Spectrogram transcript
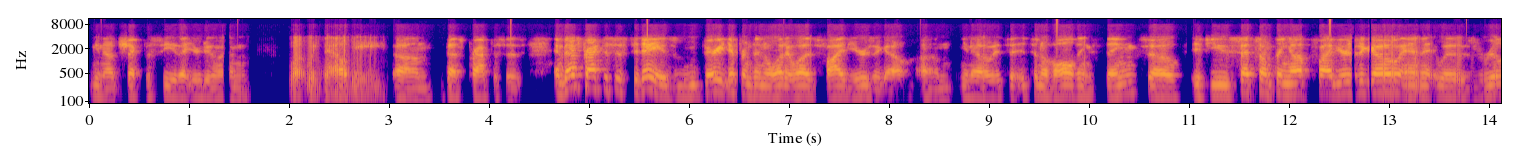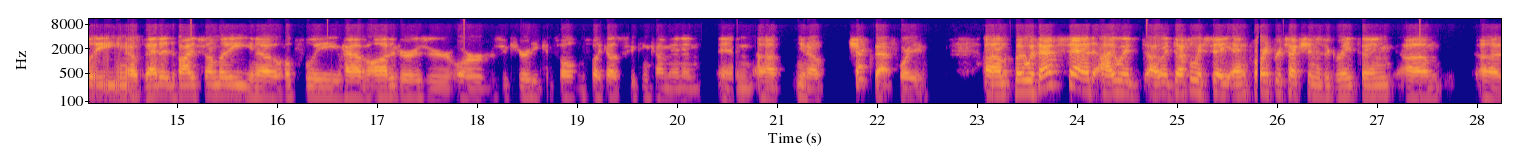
you know check to see that you're doing what would now be um, best practices. And best practices today is very different than what it was five years ago. Um, you know, it's it's an evolving thing. So if you set something up five years ago and it was really you know vetted by somebody, you know, hopefully you have auditors or or security consultants like us who can come in and and uh, you know check that for you. Um, but with that said, I would I would definitely say endpoint protection is a great thing. Um, uh,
